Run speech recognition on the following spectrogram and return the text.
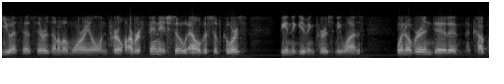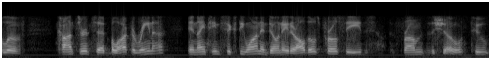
USS Arizona Memorial and Pearl Harbor finished. So Elvis, of course, being the giving person he was, went over and did a, a couple of concerts at Bloch Arena in 1961 and donated all those proceeds from the show to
